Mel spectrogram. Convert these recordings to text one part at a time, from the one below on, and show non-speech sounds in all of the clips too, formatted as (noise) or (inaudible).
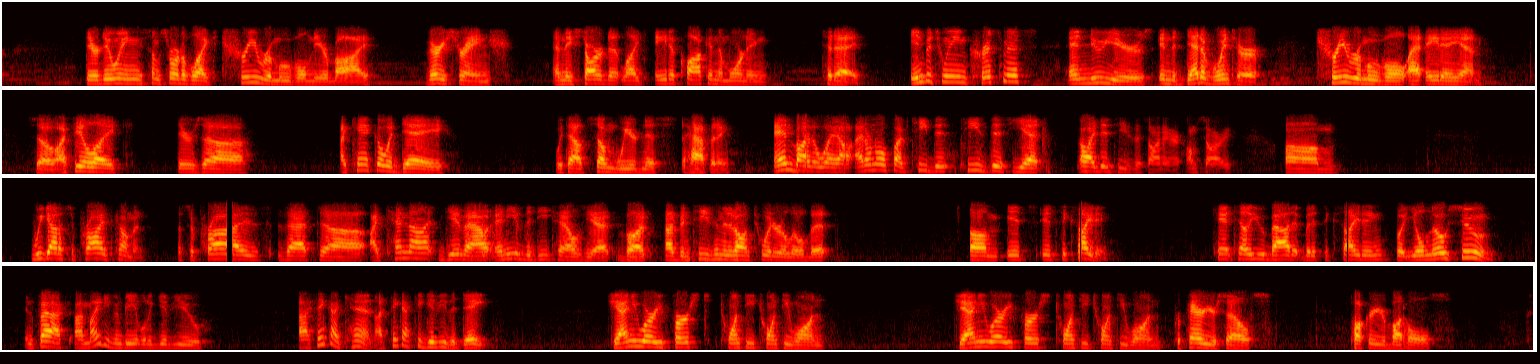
they're doing some sort of like tree removal nearby. Very strange. And they started at like 8 o'clock in the morning today. In between Christmas and New Year's, in the dead of winter, tree removal at 8 a.m. So I feel like there's a. I can't go a day without some weirdness happening. And by the way, I don't know if I've teased this yet. Oh, I did tease this on air. I'm sorry. Um, we got a surprise coming. A surprise that uh, I cannot give out any of the details yet, but I've been teasing it on Twitter a little bit. Um, it's it's exciting. Can't tell you about it, but it's exciting. But you'll know soon. In fact, I might even be able to give you. I think I can. I think I could give you the date. January 1st, 2021. January 1st, 2021. Prepare yourselves. Pucker your buttholes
